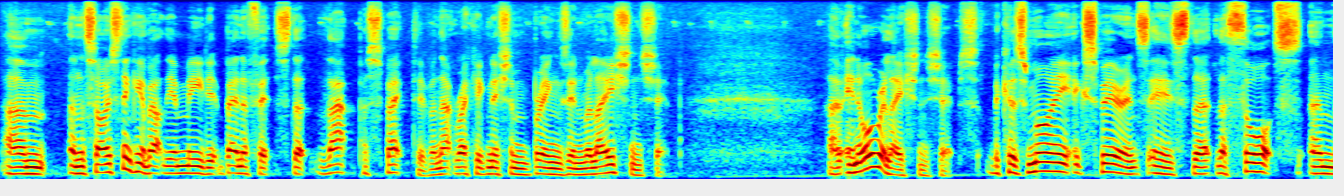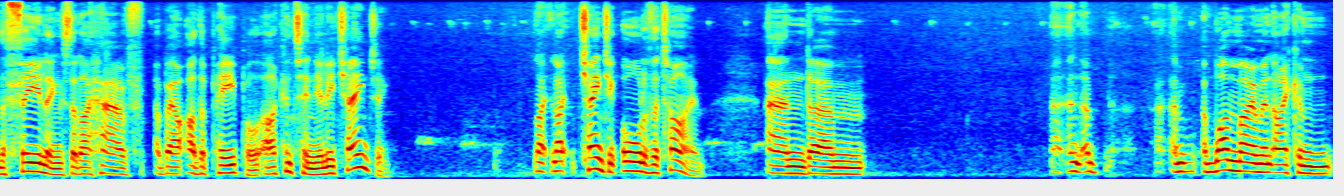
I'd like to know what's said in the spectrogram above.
Um, and so I was thinking about the immediate benefits that that perspective and that recognition brings in relationship. Uh, in all relationships, because my experience is that the thoughts and the feelings that I have about other people are continually changing. Like, like changing all of the time and um, and, and, and one moment I can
